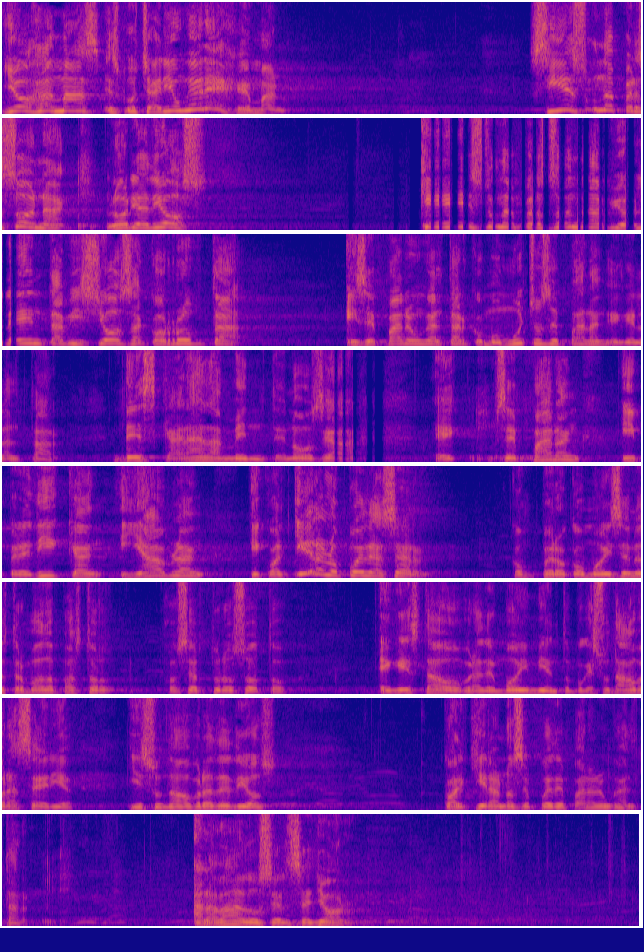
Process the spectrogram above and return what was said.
Yo jamás escucharía un hereje, hermano. Si es una persona, gloria a Dios, que es una persona violenta, viciosa, corrupta, y se para en un altar como muchos se paran en el altar, descaradamente, ¿no? O sea, eh, se paran y predican y hablan, y cualquiera lo puede hacer. Pero como dice nuestro amado pastor José Arturo Soto, en esta obra de movimiento, porque es una obra seria y es una obra de Dios, cualquiera no se puede parar un altar. Alabado sea el Señor.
